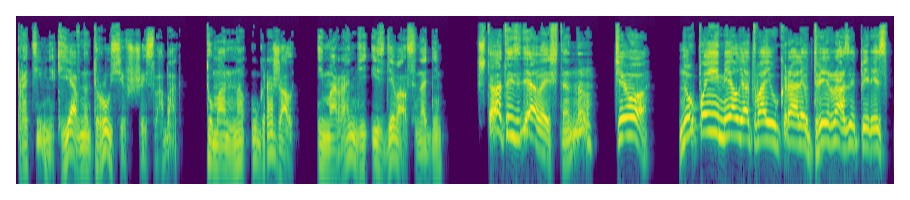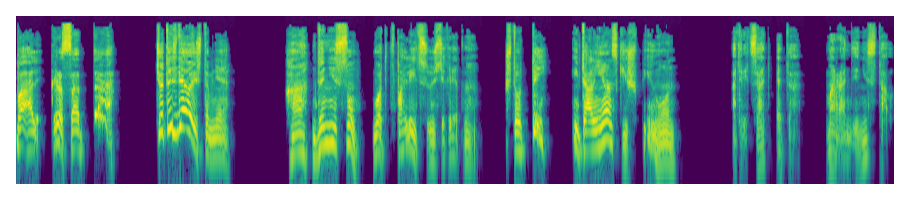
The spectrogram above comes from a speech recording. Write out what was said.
Противник, явно трусивший слабак, туманно угрожал, и Маранди издевался над ним. «Что ты сделаешь-то, ну? Чего? Ну, поимел я твою кралю, три раза переспали. Красота! Что ты сделаешь-то мне?» А донесу вот в полицию секретную, что ты итальянский шпион. Отрицать это Маранди не стал.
